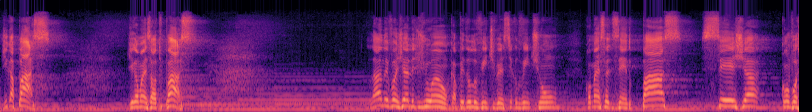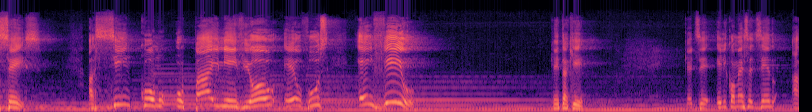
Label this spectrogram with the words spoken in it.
Diga paz. Diga mais alto, paz. Lá no Evangelho de João, capítulo 20, versículo 21, começa dizendo: Paz seja com vocês. Assim como o Pai me enviou, eu vos envio. Quem está aqui? Quer dizer, ele começa dizendo: A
